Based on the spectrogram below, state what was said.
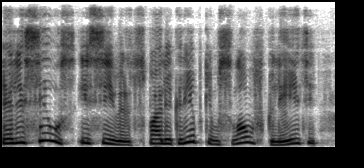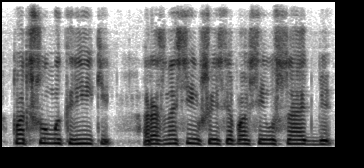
Элисеус и Сиверт спали крепким сном в клете под шум и крики, разносившиеся по всей усадьбе,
